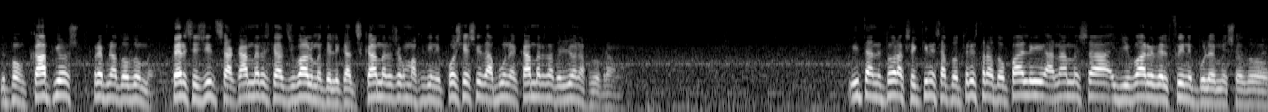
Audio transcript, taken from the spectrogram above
Λοιπόν, κάποιος πρέπει να το δούμε. Πέρσι ζήτησα κάμερες και θα τις βάλουμε τελικά τις κάμερες. Έχουμε αυτή την υπόσχεση, θα μπουν κάμερες να τελειώνει αυτό το πράγμα. Ήταν τώρα, ξεκίνησε από το Τρίστρατο πάλι ανάμεσα Γιβάρι Δελφίνη που λέμε εμείς εδώ,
